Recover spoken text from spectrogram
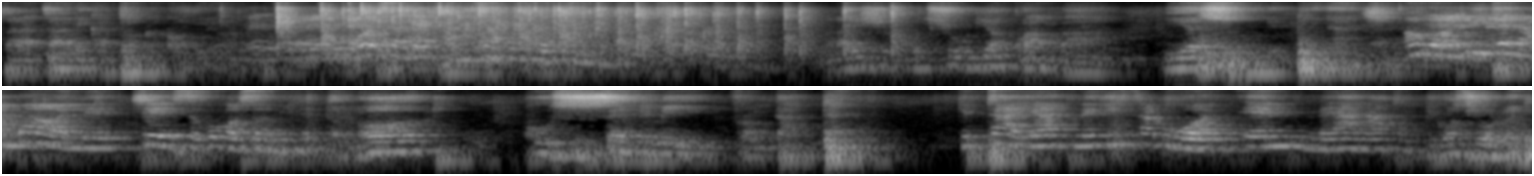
Saratani katoka kwa mwili wote walio kanisani ndio. naishi kushuhudia kwamba yesu ni mponyaji. The lord who saved me from that death. Because he already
